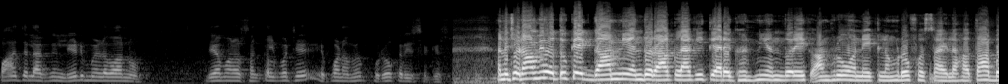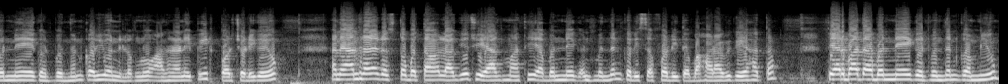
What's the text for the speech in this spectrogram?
પાંચ લાખની લીડ મેળવવાનો જે અમારો સંકલ્પ છે એ પણ અમે પૂરો કરી શકીશું. અને જણાવ્યું હતું કે ગામની અંદર આગ લાગી ત્યારે ઘરની અંદર એક આંધળો અને એક લંગડો ફસાયેલા હતા. બંનેએ ગઠબંધન કર્યું અને લંગડો આંધળાની પીઠ પર ચડી ગયો. અને આંધ્રાને રસ્તો બતાવવા લાગ્યો જે આગમાંથી આ બંને ગઠબંધન કરી સફળ રીતે બહાર આવી ગયા હતા. ત્યારબાદ આ બંનેએ ગઠબંધન ગમ્યું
